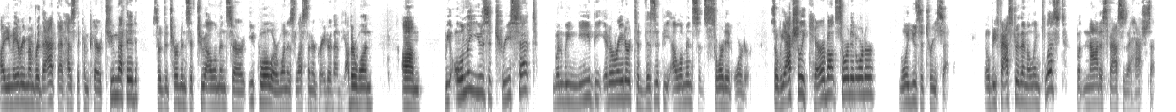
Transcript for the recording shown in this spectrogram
Uh, you may remember that. That has the compare to method. So it determines if two elements are equal or one is less than or greater than the other one. Um, we only use a tree set when we need the iterator to visit the elements in sorted order. So if we actually care about sorted order, we'll use a tree set. It'll be faster than a linked list, but not as fast as a hash set.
